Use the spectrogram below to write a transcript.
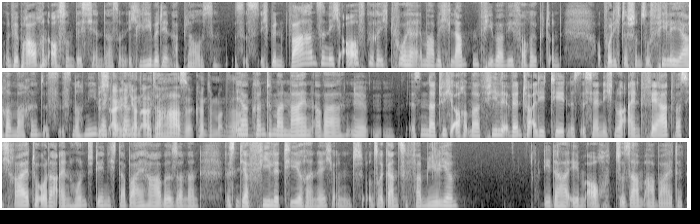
Und wir brauchen auch so ein bisschen das. Und ich liebe den Applaus. Es ist, ich bin wahnsinnig aufgeregt. Vorher immer habe ich Lampenfieber wie verrückt. Und obwohl ich das schon so viele Jahre mache, das ist noch nie bist weggegangen. eigentlich ein alter Hase, könnte man sagen. Ja, könnte man meinen, aber nö. m -m. Es sind natürlich auch immer viele Eventualitäten. Es ist ja nicht nur ein Pferd, was ich reite oder ein Hund, den ich dabei habe, sondern das sind ja viele Tiere, nicht? Und unsere ganze Familie, die da eben auch zusammenarbeitet.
